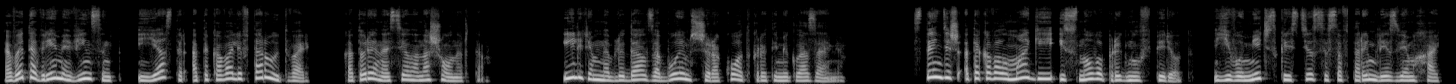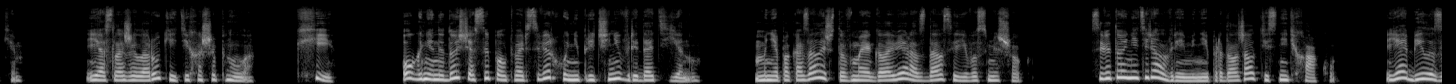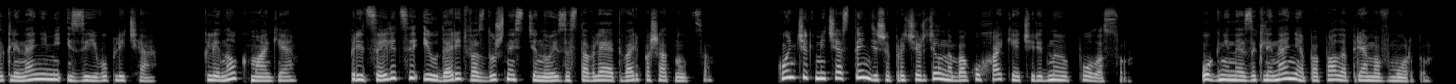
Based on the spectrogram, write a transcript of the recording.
А в это время Винсент и Ястер атаковали вторую тварь, которая насела на Шонерта. Ильрим наблюдал за боем с широко открытыми глазами. Стэндиш атаковал магией и снова прыгнул вперед. Его меч скрестился со вторым лезвием хаки. Я сложила руки и тихо шепнула. «Кхи!» Огненный дождь осыпал тварь сверху, не причинив вреда Тьену. Мне показалось, что в моей голове раздался его смешок. Святой не терял времени и продолжал теснить Хаку. Я била заклинаниями из-за его плеча. Клинок — магия. Прицелиться и ударить воздушной стеной, заставляя тварь пошатнуться. Кончик меча Стэндиша прочертил на боку Хаки очередную полосу. Огненное заклинание попало прямо в морду.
